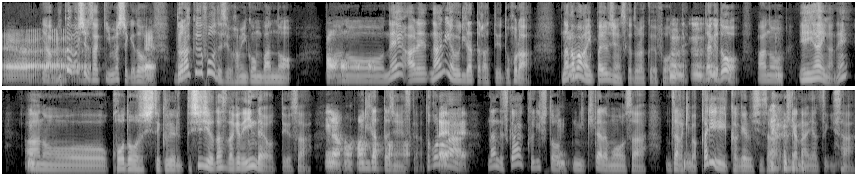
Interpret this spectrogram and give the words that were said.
えー。いや、僕はむしろさっき言いましたけどええ、ドラクエ4ですよ、ファミコン版の。あのね、あれ、何が売りだったかっていうと、ほら、仲間がいっぱいいるじゃないですか、ドラクエ4って。うんうんうんだけど、あの、AI がね、あのー行動してくれるって指示を出すだけでいいんだよっていうさ、売りだったじゃないですか。ところが、え何ですか？クリフトに来たらもうさ、ザラキばっかりかけるしさ、聞かないやつにさ、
